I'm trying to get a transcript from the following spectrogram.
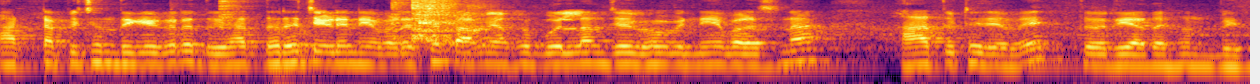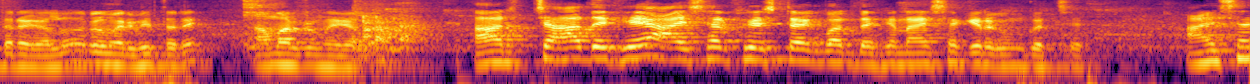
হাতটা পিছন দিকে করে দুই হাত ধরে চেড়ে নিয়ে বেড়াচ্ছে। তো আমি ওকে বললাম যে ওইভাবে নিয়ে বেড়াস না হাত উঠে যাবে। তো রিয়াদ এখন ভিতরে গেল রুমের ভিতরে আমার রুমে গেল। আর চা দেখে আয়সার ফেসটা একবার দেখেন আয়সা কীরকম করছে। আয়সা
